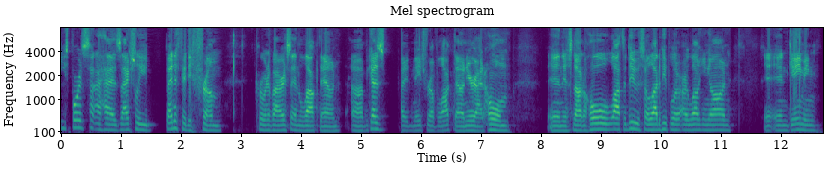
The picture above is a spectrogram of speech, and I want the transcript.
esports has actually benefited from coronavirus and the lockdown uh, because by nature of lockdown, you're at home and there's not a whole lot to do. So a lot of people are, are logging on and, gaming.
